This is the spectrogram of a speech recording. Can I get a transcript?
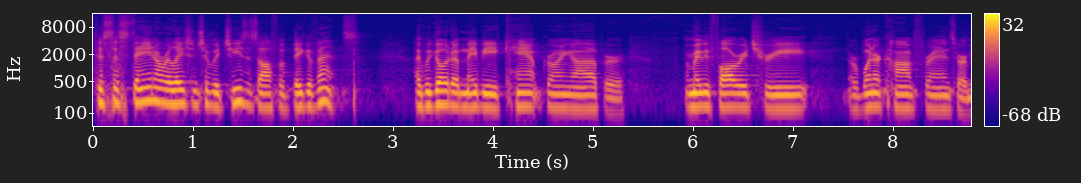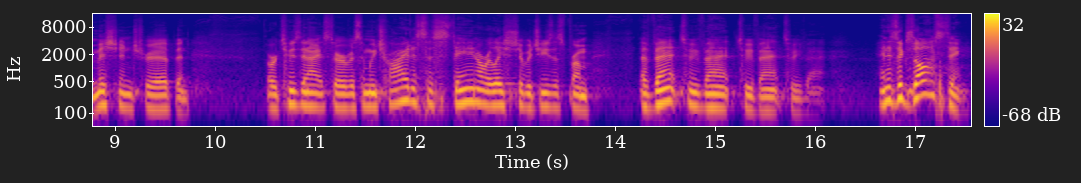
to sustain our relationship with Jesus off of big events. Like we go to maybe camp growing up or, or maybe fall retreat or winter conference or a mission trip and or Tuesday night service, and we try to sustain our relationship with Jesus from event to event to event to event. And it's exhausting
